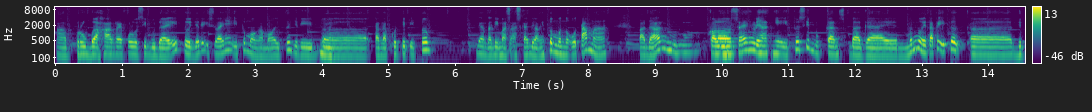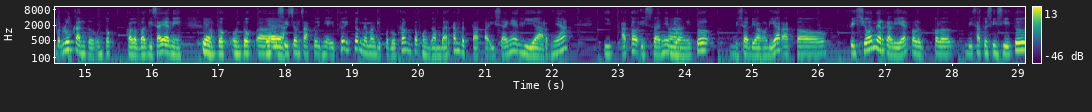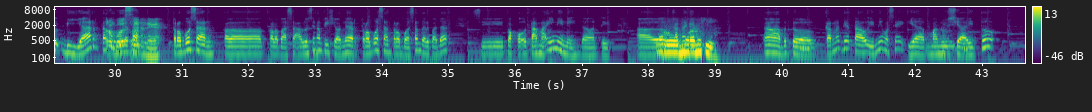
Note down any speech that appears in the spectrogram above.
uh, perubahan revolusi budaya itu. Jadi istilahnya itu mau nggak mau itu jadi Hmm. uh, tanda kutip itu yang tadi Mas Aska bilang itu menu utama. Padahal mm, kalau Hmm. saya ngelihatnya itu sih bukan sebagai menu, tapi itu uh, diperlukan tuh untuk kalau bagi saya nih Ya. untuk untuk uh, Ya, ya. season satunya itu itu memang diperlukan untuk menggambarkan betapa istilahnya liarnya i- atau istilahnya Ah. bilang itu bisa bilang liar atau visioner kali ya. Kalau kalau di satu sisi itu liar tapi di Terobosan ya. terobosan. Kalau kalau bahasa halusnya kan visioner terobosan terobosan daripada si tokoh utama ini nih dalam arti uh, karena dia, ah betul. Karena dia tahu ini maksudnya ya manusia itu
